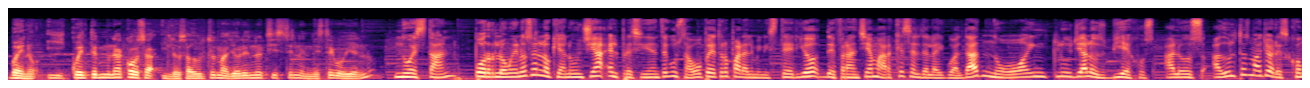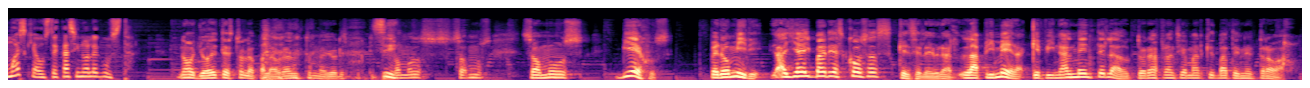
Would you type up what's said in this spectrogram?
Bueno, y cuéntenme una cosa, ¿y los adultos mayores no existen en este gobierno? No están, por lo menos en lo que anuncia el presidente Gustavo Petro para el Ministerio de Francia Márquez, el de la Igualdad, no incluye a los viejos, a los adultos mayores. ¿Cómo es que a usted casi no le gusta? No, yo detesto la palabra adultos mayores porque pues Sí. somos, somos, somos viejos. Pero mire, ahí hay varias cosas que celebrar. La primera, que finalmente la doctora Francia Márquez va a tener trabajo,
